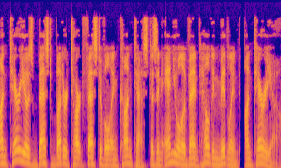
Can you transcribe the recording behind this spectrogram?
Ontario's Best Butter Tart Festival and Contest is an annual event held in Midland, Ontario.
